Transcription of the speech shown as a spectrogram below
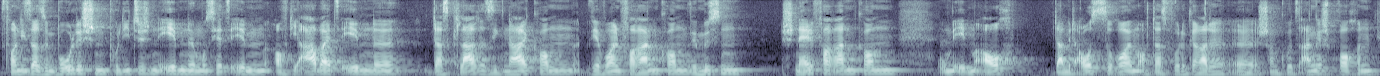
von dieser symbolischen politischen Ebene muss jetzt eben auf die Arbeitsebene das klare Signal kommen, wir wollen vorankommen, wir müssen schnell vorankommen, um eben auch damit auszuräumen, auch das wurde gerade äh, schon kurz angesprochen,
